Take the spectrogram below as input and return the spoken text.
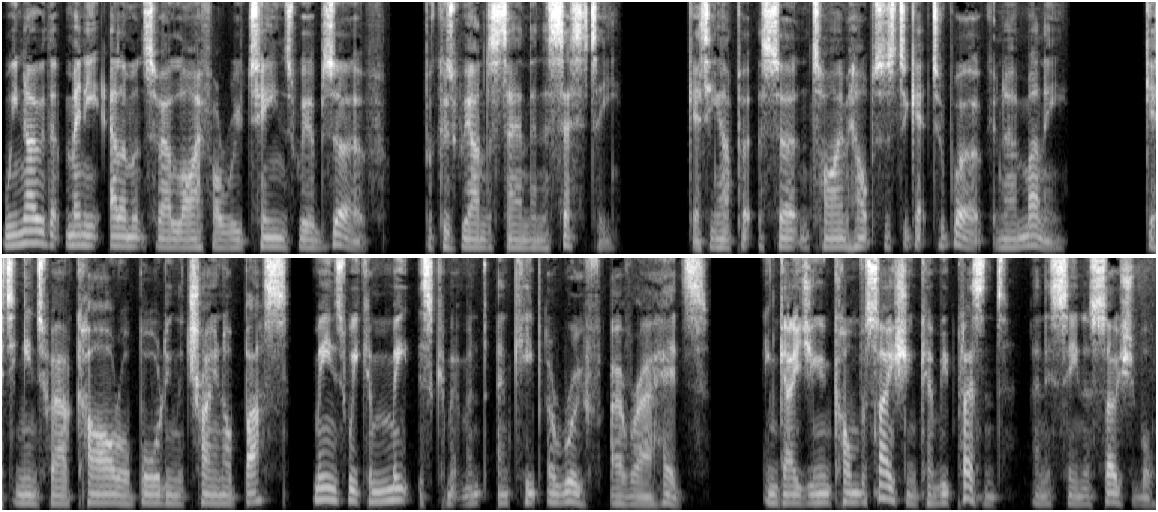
We know that many elements of our life are routines we observe because we understand their necessity. Getting up at a certain time helps us to get to work and earn money. Getting into our car or boarding the train or bus means we can meet this commitment and keep a roof over our heads. Engaging in conversation can be pleasant and is seen as sociable.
